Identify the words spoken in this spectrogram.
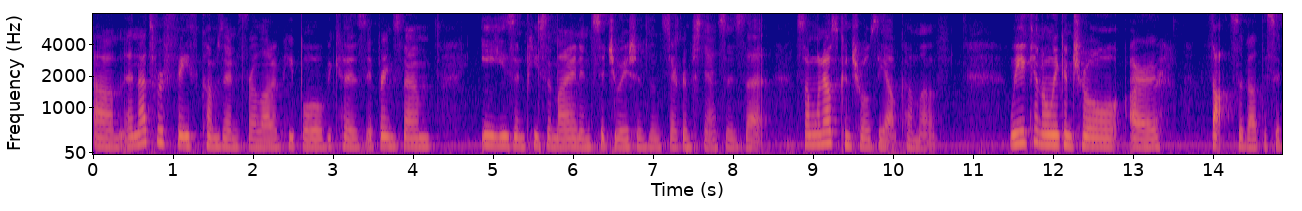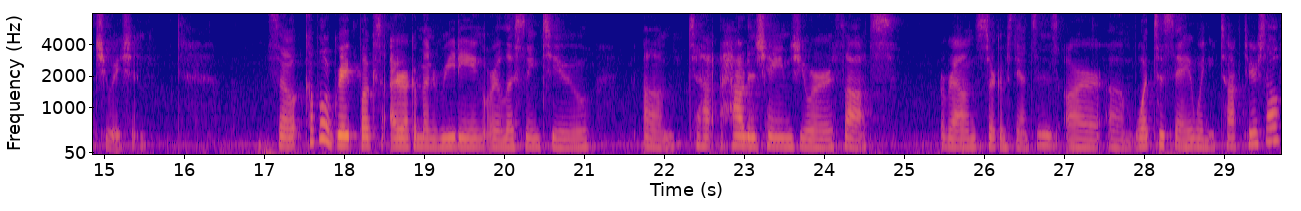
Um, and that's where faith comes in for a lot of people because it brings them ease and peace of mind in situations and circumstances that someone else controls the outcome of we can only control our thoughts about the situation. So, a couple of great books I recommend reading or listening to um, to ha- how to change your thoughts around circumstances are um, What to Say When You Talk to Yourself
